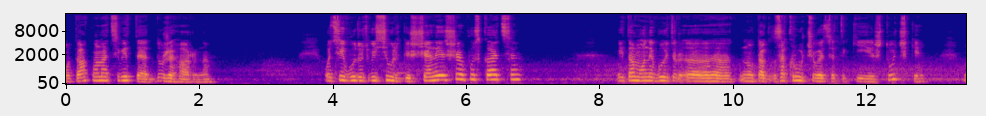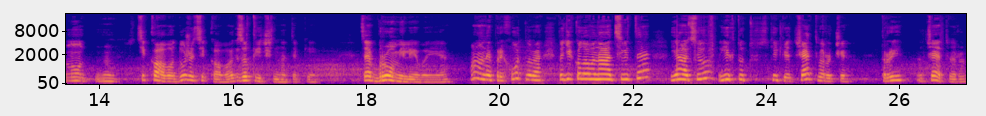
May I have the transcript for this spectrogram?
Отак вона цвіте, дуже гарно. Оці будуть вісюльки ще нижче опускатися. І там вони будуть е, ну, так, закручуватися такі штучки. Ну, цікаво, дуже цікаво, екзотично таке. Це броміліве. Воно неприхотливе. Тоді, коли вона цвіте, я оцю, їх тут скільки? Четверо чи три? Четверо.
